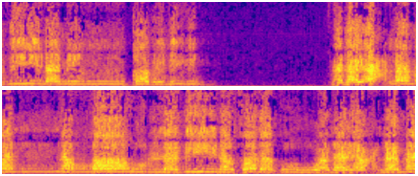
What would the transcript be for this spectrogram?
الَّذِينَ مِن قَبْلِهِمْ فَلَيَعْلَمَنَّ اللَّهُ الَّذِينَ صَدَقُوا وَلَيَعْلَمَنَّ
